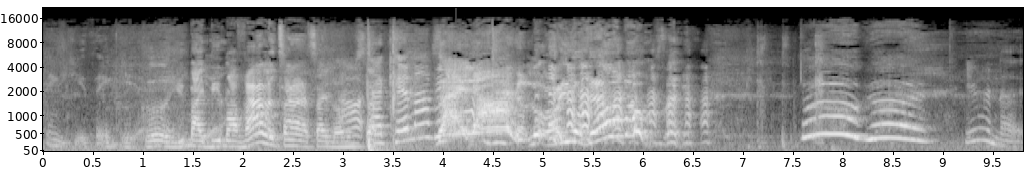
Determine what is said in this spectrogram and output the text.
Thank you, thank you. Good. You might be my Valentine, I know. Uh, I, I cannot be. Know. Look, Are you available? oh God. You're a nut.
